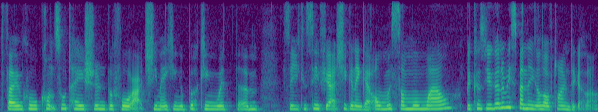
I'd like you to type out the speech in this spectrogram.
phone call consultation before actually making a booking with them so you can see if you're actually going to get on with someone well because you're going to be spending a lot of time together.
